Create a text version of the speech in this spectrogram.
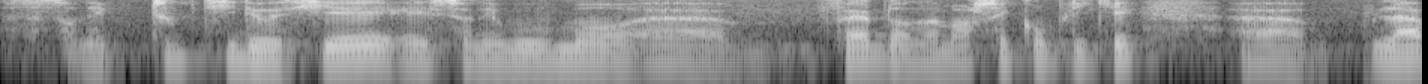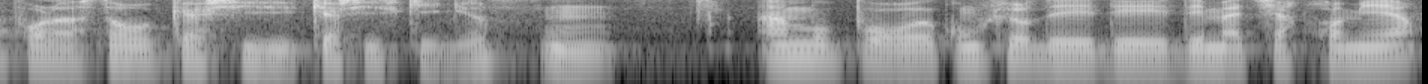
Ce sont des tout petits dossiers et ce sont des mouvements faibles dans un marché compliqué. là, pour l'instant, cash, is king. Hein. Mm. Un mot pour euh, conclure des, matières premières.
